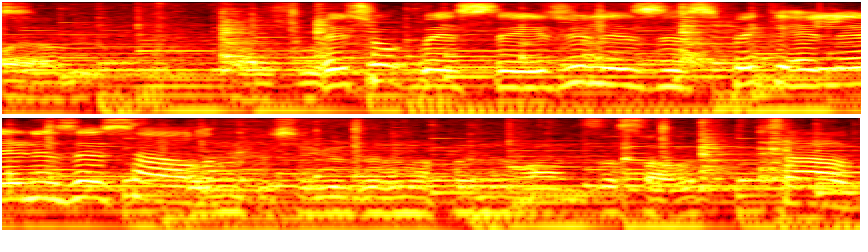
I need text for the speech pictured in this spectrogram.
bayağı bir fazla. Ve çok besleyici, leziz. Peki ellerinize sağlık. Teşekkür ederim efendim. Ağzınıza sağlık. Sağ olun.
